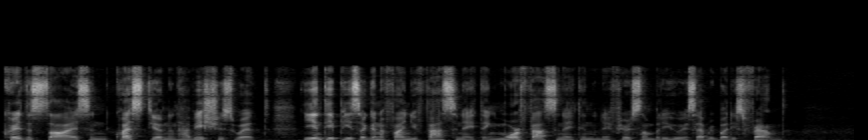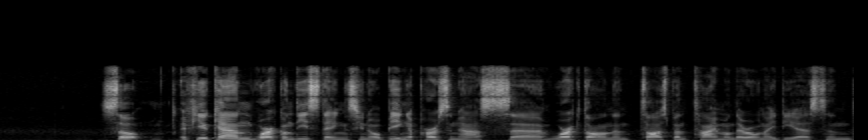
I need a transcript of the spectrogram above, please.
criticize and question and have issues with, ENTPs are going to find you fascinating, more fascinating than if you're somebody who is everybody's friend. So if you can work on these things, you know, being a person who has uh, worked on and spent time on their own ideas and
